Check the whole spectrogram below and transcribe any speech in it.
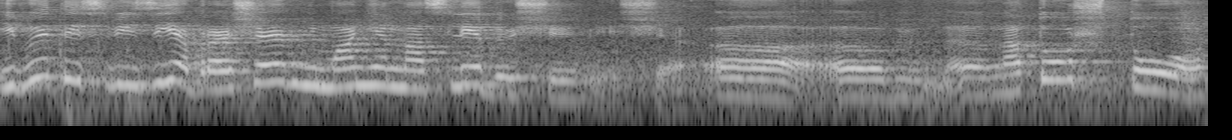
И в этой связи обращаю внимание на следующие вещи. Э, на то, что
